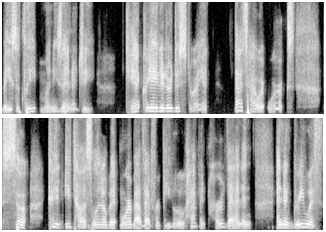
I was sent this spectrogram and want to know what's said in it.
basically money's energy. Can't create it or destroy it. That's how it works. So could you tell us a little bit more about that for people who haven't heard that and and agree with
